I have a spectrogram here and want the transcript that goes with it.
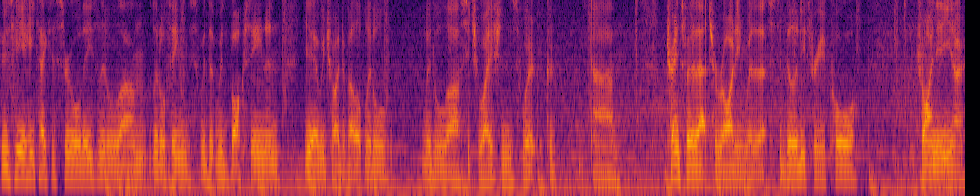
who's here, he takes us through all these little um, little things with with boxing, and yeah, we try to develop little little uh, situations where it could um, transfer that to riding, whether that's stability through your core, trying to you know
